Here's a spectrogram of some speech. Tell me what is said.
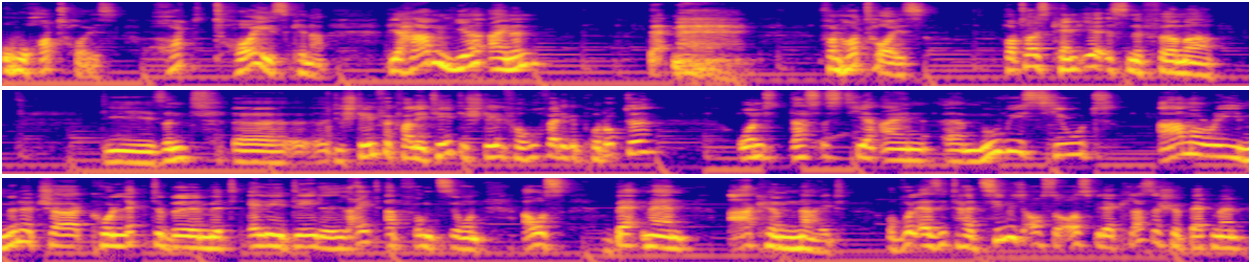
Oh, Hot Toys. Hot Toys, Kinder. Wir haben hier einen Batman von Hot Toys. Hot Toys kennt ihr, ist eine Firma, die sind, äh, die stehen für Qualität, die stehen für hochwertige Produkte. Und das ist hier ein äh, Movie Suit Armory Miniature Collectible mit LED Light-Up-Funktion aus Batman Arkham Knight. Obwohl er sieht halt ziemlich auch so aus wie der klassische Batman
